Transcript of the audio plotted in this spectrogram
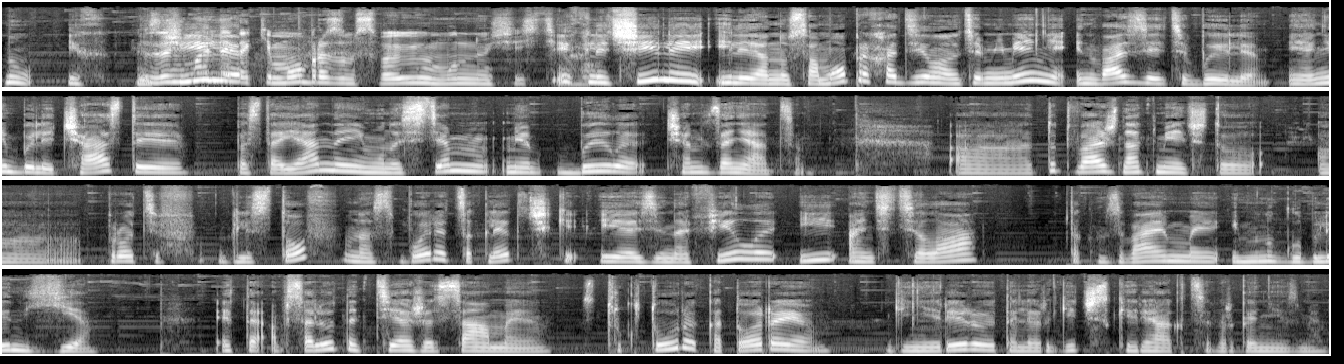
ну, их лечили. Занимали таким образом свою иммунную систему. Их лечили или оно само проходило, но тем не менее инвазии эти были. И они были частые, постоянные, иммунной системе было чем заняться. А, тут важно отметить, что а, против глистов у нас борются клеточки и эозинофилы, и антитела, так называемые иммуноглобулин Е. Это абсолютно те же самые структуры, которые генерируют аллергические реакции в организме.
